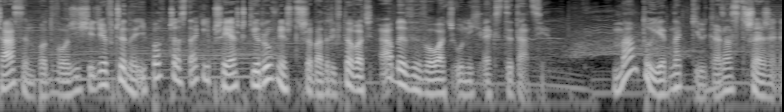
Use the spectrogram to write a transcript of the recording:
Czasem podwozi się dziewczyny i podczas takiej przejażdżki również trzeba driftować, aby wywołać u nich ekscytację. Mam tu jednak kilka zastrzeżeń.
